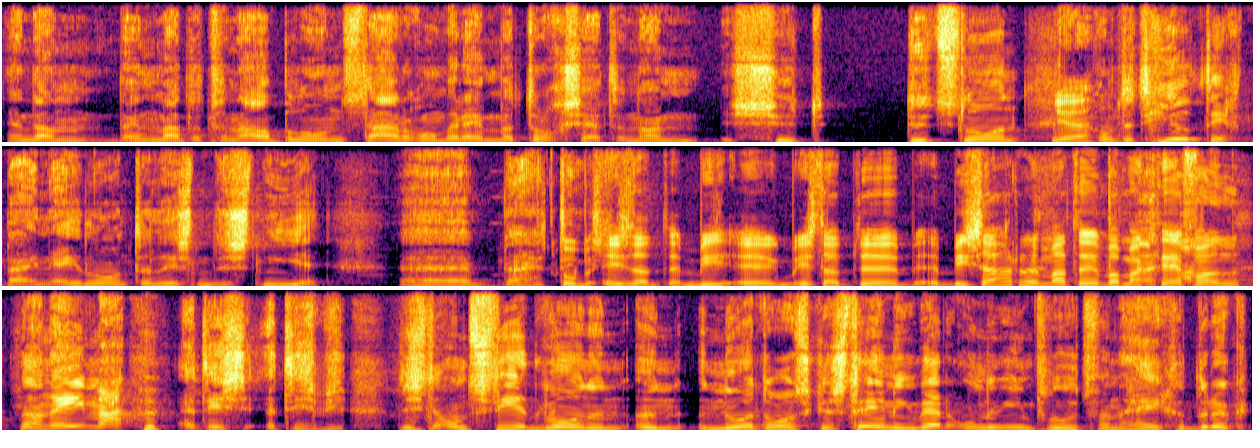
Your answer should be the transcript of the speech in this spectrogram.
En dan, dan moet het van Alpeloon staan gewoon weer even terugzetten naar Zuid- Duitsland. Ja. Komt het heel dicht bij Nederland te liggen, de snieën. Eh, nou, Is dat, eh, eh, is dat bizar? Wat, eh, wat maakt hij van... nou nee, maar het is, het is... Dus er ontstaat gewoon een, een Noordoostelijke stroming... weer onder invloed van hege druk.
